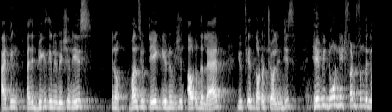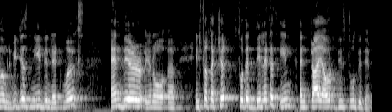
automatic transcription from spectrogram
I think uh, the biggest innovation is, you know, once you take innovation out of the lab, you face a lot of challenges. Hey, we don't need funds from the government. We just need the networks and their, you know, uh, infrastructure so that they let us in and try out these tools with them.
